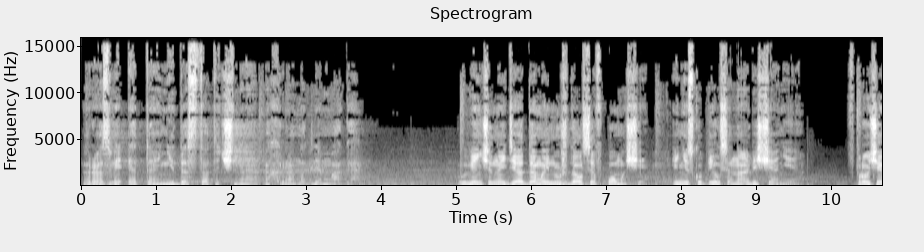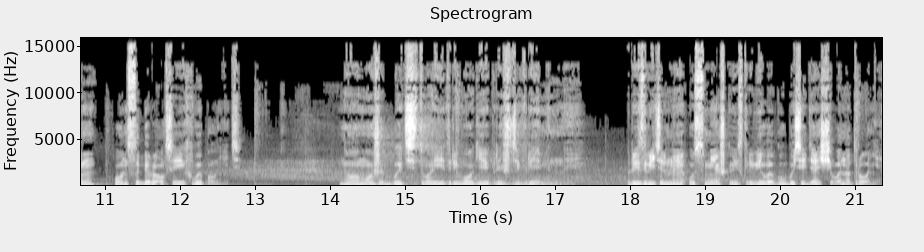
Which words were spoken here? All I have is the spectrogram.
Разве это недостаточная охрана для мага? Увенчанный диадемой нуждался в помощи и не скупился на обещания. Впрочем, он собирался их выполнить. «Но, может быть, твои тревоги преждевременны?» Презрительная усмешка искривила губы сидящего на троне.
